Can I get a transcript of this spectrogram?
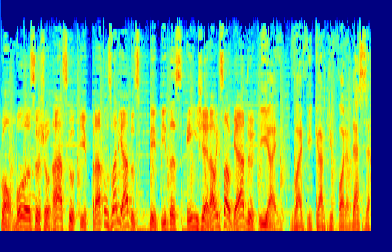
Com almoço, churrasco e pratos variados, bebidas em geral e salgado. E aí, vai ficar de fora dessa?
